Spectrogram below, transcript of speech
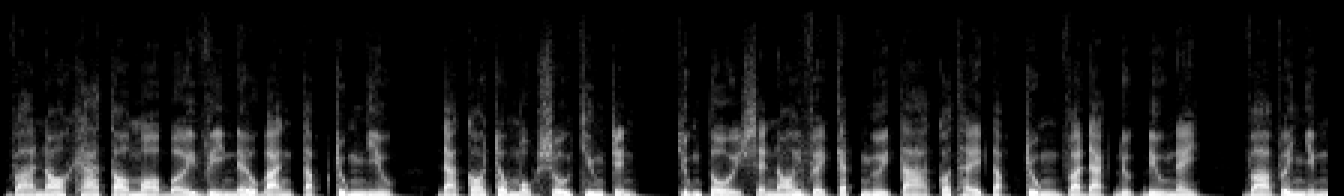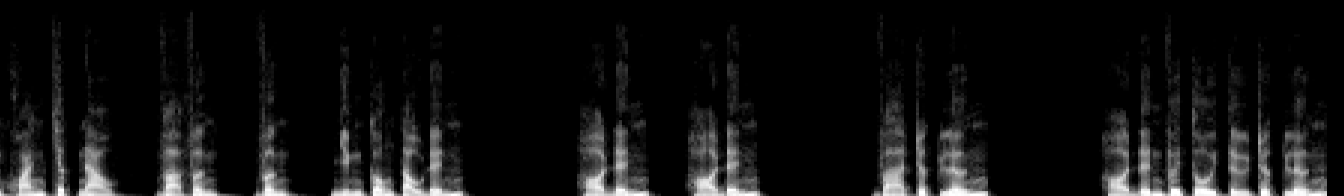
Và nó khá tò mò bởi vì nếu bạn tập trung nhiều, đã có trong một số chương trình, chúng tôi sẽ nói về cách người ta có thể tập trung và đạt được điều này, và với những khoáng chất nào, và vâng, vâng, những con tàu đến. Họ đến, họ đến. Và rất lớn. Họ đến với tôi từ rất lớn.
